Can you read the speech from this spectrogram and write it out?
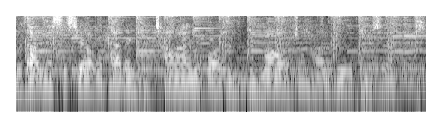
without necessarily having the time or the, the knowledge on how to do it themselves.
